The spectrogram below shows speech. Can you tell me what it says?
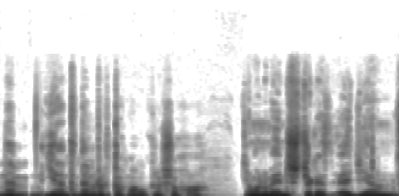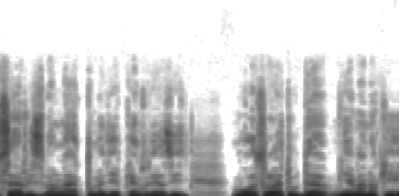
nem, jelentett nem raktak magukra soha. Mondom, én is csak ez, egy ilyen szervizben láttam egyébként, hogy ez így volt rajtuk, de nyilván aki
